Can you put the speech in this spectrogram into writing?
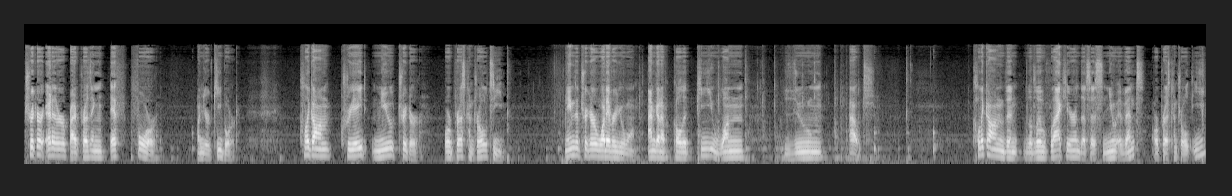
trigger editor by pressing F4 on your keyboard. Click on Create New Trigger or press Ctrl T. Name the trigger whatever you want. I'm gonna call it P1 Zoom Out click on the, the little flag here that says new event or press Ctrl E.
